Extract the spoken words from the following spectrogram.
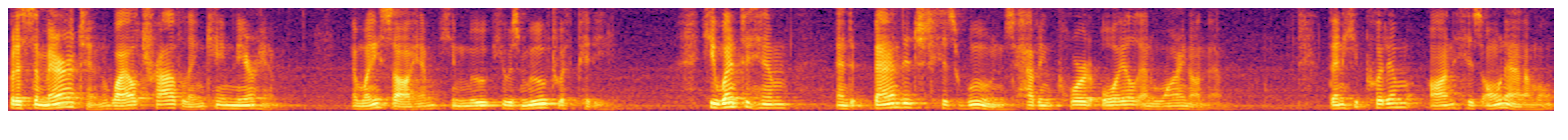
But a Samaritan, while traveling, came near him and when he saw him, he, moved, he was moved with pity. He went to him and bandaged his wounds, having poured oil and wine on them. Then he put him on his own animal,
